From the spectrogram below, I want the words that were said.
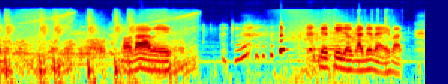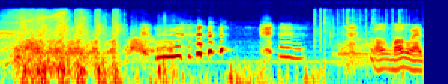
มต่อหน้าเลยเดือนตีเดียวกันได้แหละไอ้สัตว์ มองมองแวน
